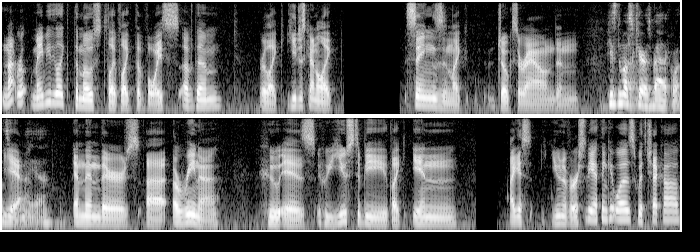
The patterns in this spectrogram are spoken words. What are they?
not re- maybe like the most like like the voice of them or like he just kind of like sings and like jokes around and He's the most charismatic one. Yeah. yeah. and then there's uh, Irina, who is who used to be like in, I guess university. I think it was with Chekov.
